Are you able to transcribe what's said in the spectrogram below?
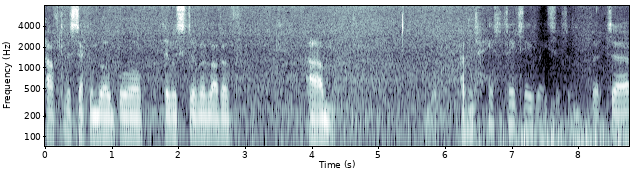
After the Second World War, there was still a lot of, um, I hesitate to say racism, but uh,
